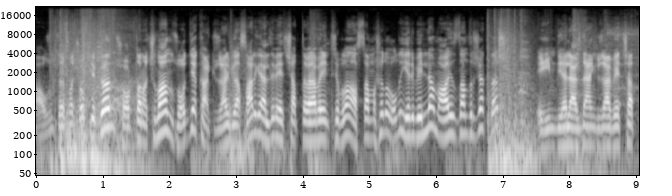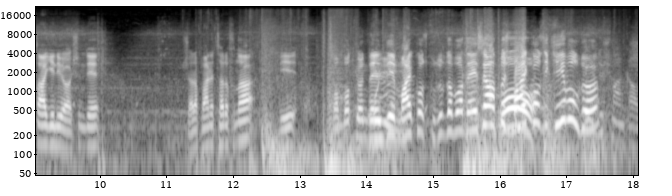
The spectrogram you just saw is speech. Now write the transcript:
Avuzun tarafına çok yakın. Short'tan açılan Zodiac'a güzel bir hasar geldi ve headshot'la beraber entry bulan Aslan Maşadoğlu yeri belli ama A'yı hızlandıracaklar. Aim Diyelal'den güzel bir headshot daha geliyor. Şimdi Şaraphane tarafına bir bombot gönderildi. Maykos Kuzur da bu arada ES atmış. Oo. Maykos 2'yi buldu. Düşman kaldı.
